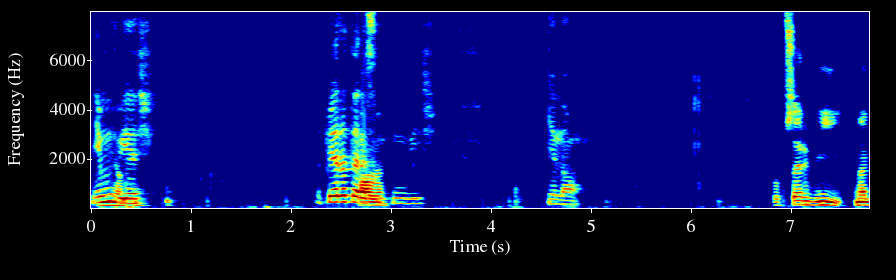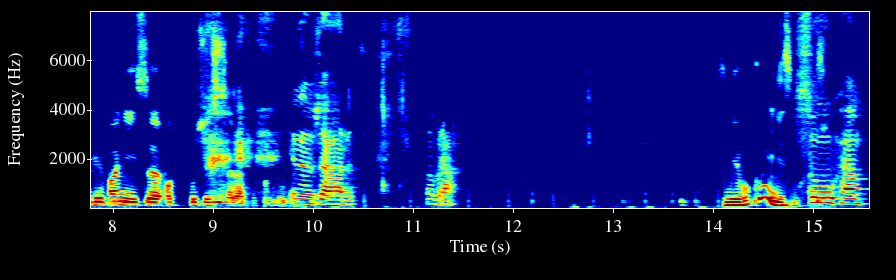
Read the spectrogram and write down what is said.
Nie Ja- mówiłeś. Dopiero teraz Ale- mówisz. Nie no. To przerwij nagrywanie i sobie otwórz jeszcze raz. Nie no, żart. Dobra, Ty mnie w ogóle nie słuchasz. słucham.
